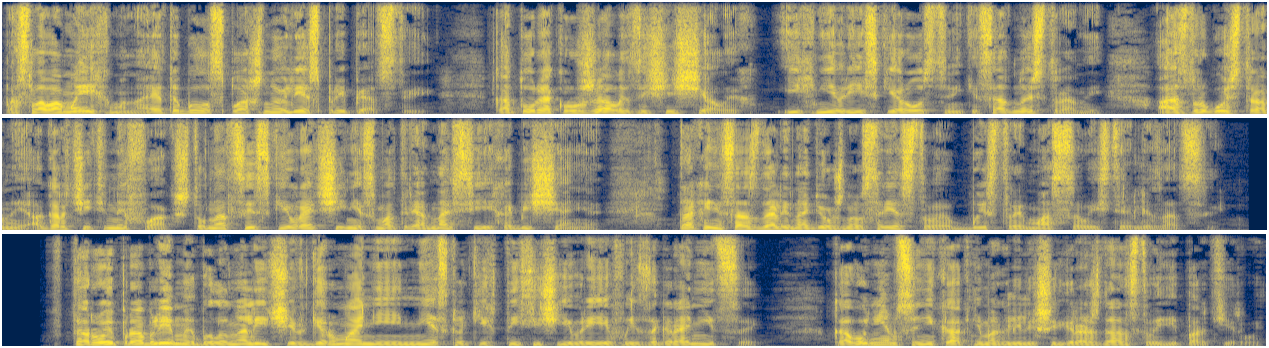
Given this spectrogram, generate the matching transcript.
По словам Эйхмана, это был сплошной лес препятствий, который окружал и защищал их, их нееврейские родственники с одной стороны, а с другой стороны огорчительный факт, что нацистские врачи, несмотря на все их обещания, так и не создали надежного средства быстрой массовой стерилизации. Второй проблемой было наличие в Германии нескольких тысяч евреев из-за границы, кого немцы никак не могли лишить гражданства и депортировать.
